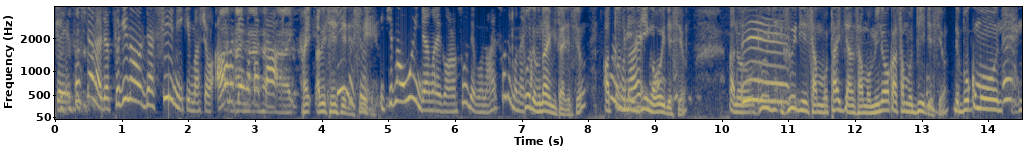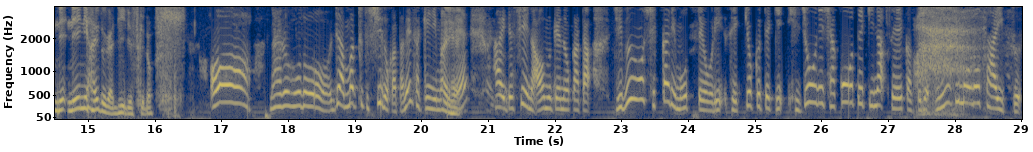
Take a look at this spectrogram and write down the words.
でそしたら、じゃあ次の、じゃあ C に行きましょう。青手の方。はいはい、安倍先生ですね。一番多いんじゃないかな。そうでもないそうでもないか。そうでもないみたいですよ。圧倒的に D が多いですよ。あの、えーフーさんもタイちゃんさんもミノワカさんも D ですよ。で、僕も、ね、ネに入るときは D ですけど。あああ、なるほど。じゃあ、まあ、ちょっと C の方ね、先に言いますね。ははいい、じゃあ C の仰向けの方。自分をしっかり持っており、積極的、非常に社交的な性格で人気者タイプ。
